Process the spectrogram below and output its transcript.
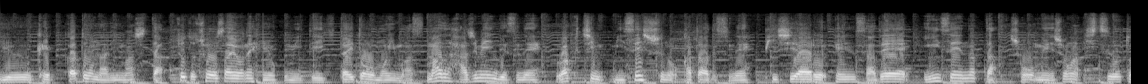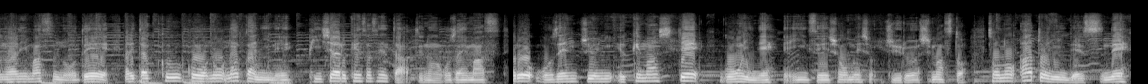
いう結果となりました。ちょっと詳細をね、よく見ていきたいと思います。まずはじめにですね、ワクチン未接種の方はですね、PCR 検査で陰性になった証明書が必要となりますので、成田空港の中にね、PCR 検査センターというのがございます。これを午前中に受けまして、午後にね、陰性証明書受領しますと。その後にですね、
